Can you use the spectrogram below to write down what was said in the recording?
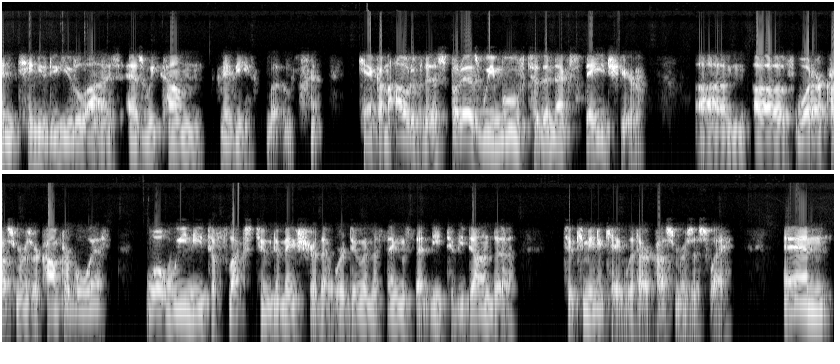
continue to utilize as we come maybe can't come out of this, but as we move to the next stage here um, of what our customers are comfortable with, what we need to flex to to make sure that we're doing the things that need to be done to to communicate with our customers this way. And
